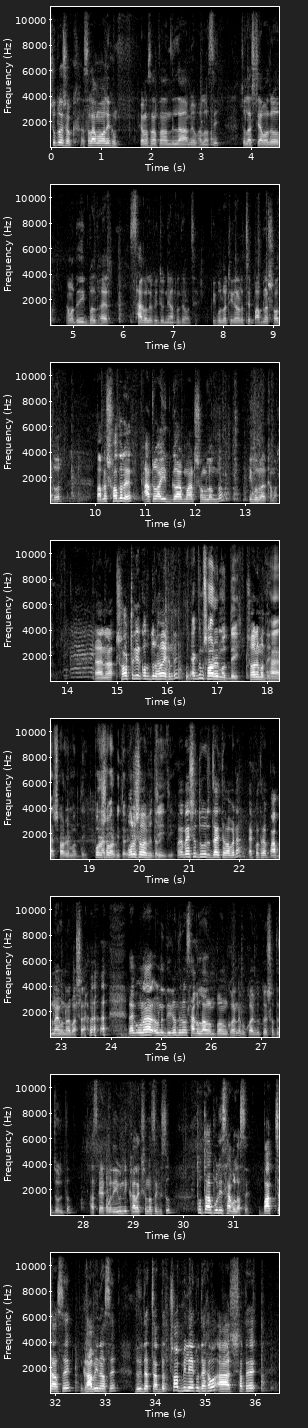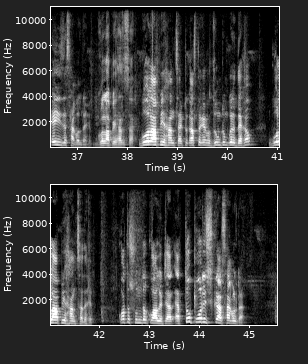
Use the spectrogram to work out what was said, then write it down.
সুপ্রদর্শক আসসালামু আলাইকুম। কেমন আছেন আপনার? আলহামদুলিল্লাহ আমিও ভালো আছি। চলে আসছি আবারও আমাদের ইকবাল ভাইয়ের ছাগলের ভিডিও নিয়ে আপনাদের মাঝে। ইকবাল ভাই ঠিকানা হচ্ছে পাবনা সদর পাবনা সদরের আটোয়া ঈদগাহ মাঠ সংলগ্ন ইকবাল ভাইয়ের খামার। শহর থেকে কত দূর হবে এখান থেকে? একদম শহরের মধ্যেই। শহরের মধ্যে? হ্যাঁ শহরের মধ্যেই। পৌরসভার ভিতরে। পৌরসভার ভিতরে। মানে বেশি দূর যাইতে হবে না। এক কথায় পাবনায় ওনার বাসা। দেখ ওনার উনি দীর্ঘদিন ছাগল লালন পালন করেন এবং ক্রয় বিক্রয়ের সাথে জড়িত। আজকে একেবারে ইউনিক কালেকশন আছে কিছু। তুতাপুরি ছাগল আছে বাচ্চা আছে গাভিন আছে দুই দাঁত চার দাঁত সব মিলিয়ে একটু দেখাবো। আর সাথে এই যে ছাগল দেখেন। গোলাপি হানসা। গোলাপি হানসা একটু কাছ থেকে একটু জুম টুম করে দেখাও। গোলাপি হানসা দেখেন কত সুন্দর কোয়ালিটি আর এত পরিষ্কার ছাগলটা।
